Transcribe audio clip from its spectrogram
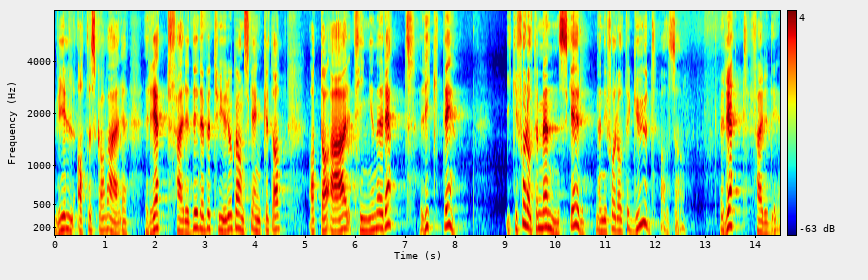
vil at det skal være. Rettferdig, det betyr jo ganske enkelt at, at da er tingene rett, riktig. Ikke i forhold til mennesker, men i forhold til Gud, altså. Rettferdig.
